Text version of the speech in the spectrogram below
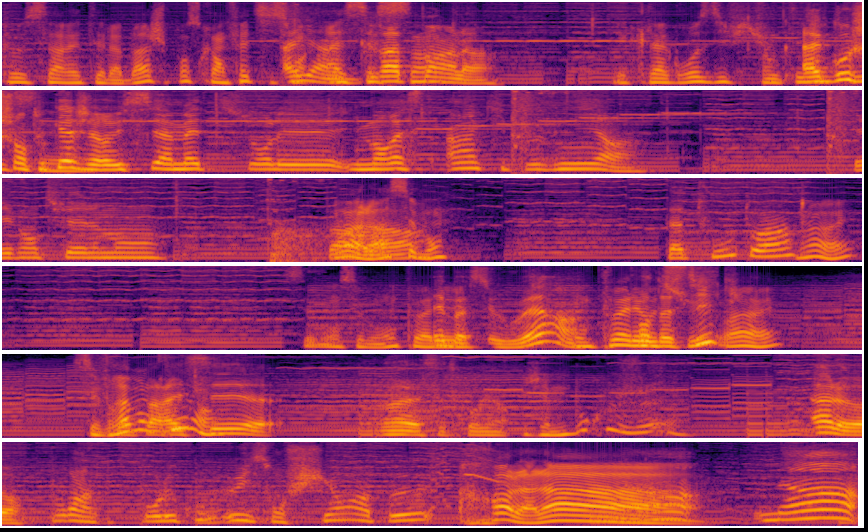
peut s'arrêter là-bas. Je pense qu'en fait, ils sont Ah, il y a un assez grappin simples là. et que la grosse difficulté. À du gauche, en tout cas, j'ai réussi à mettre sur les. Il m'en reste un qui peut venir éventuellement. Voilà, là. c'est bon. T'as tout, toi? Ouais, ouais. C'est bon, c'est bon. On peut Eh aller, bah, c'est ouvert. on peut aller au-dessus. Ouais. C'est vraiment cool. hein. euh, Ouais, c'est trop bien. J'aime beaucoup le jeu. Alors, pour, pour le coup, eux, ils sont chiants un peu. Oh là là Non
